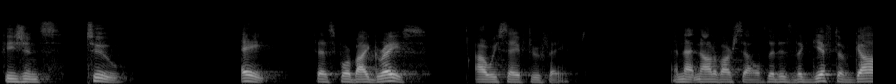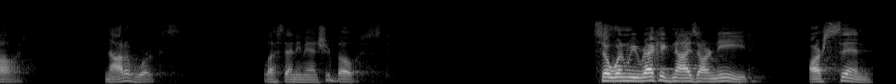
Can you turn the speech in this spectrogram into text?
Ephesians 2 8 says, For by grace are we saved through faith and that not of ourselves. It is the gift of God, not of works, lest any man should boast. So when we recognize our need, our sin,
